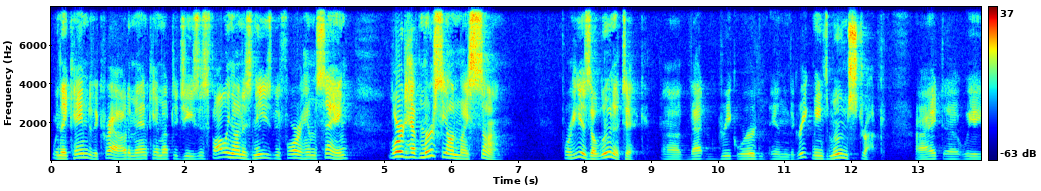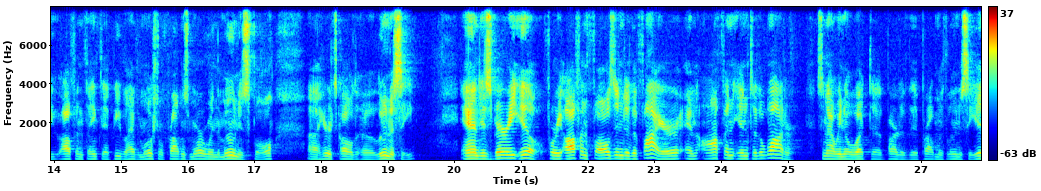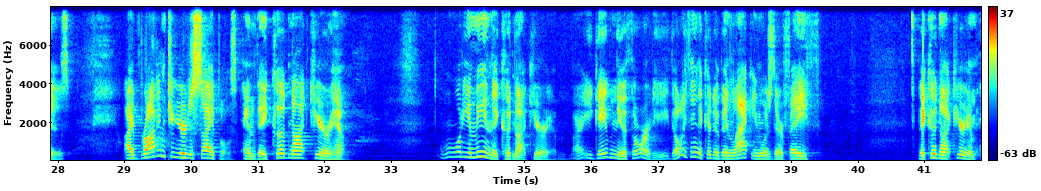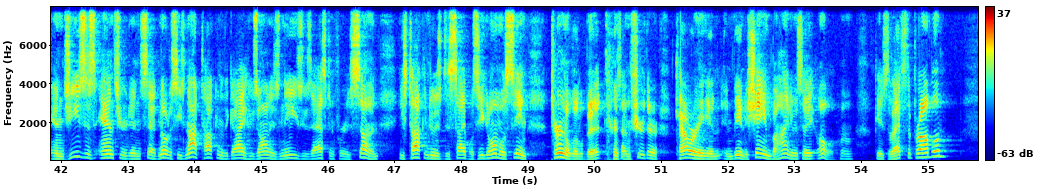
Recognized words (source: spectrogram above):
when they came to the crowd, a man came up to Jesus, falling on his knees before him, saying, Lord, have mercy on my son, for he is a lunatic. Uh, that Greek word in the Greek means moonstruck. All right, uh, we often think that people have emotional problems more when the moon is full. Uh, here it's called uh, lunacy. And is very ill, for he often falls into the fire and often into the water. So now we know what uh, part of the problem with lunacy is. I brought him to your disciples, and they could not cure him. What do you mean they could not cure him? Right, you gave them the authority. The only thing that could have been lacking was their faith. They could not cure him. And Jesus answered and said, Notice he's not talking to the guy who's on his knees, who's asking for his son. He's talking to his disciples. You can almost see him turn a little bit because I'm sure they're cowering and, and being ashamed behind him and say, Oh, okay, so that's the problem?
